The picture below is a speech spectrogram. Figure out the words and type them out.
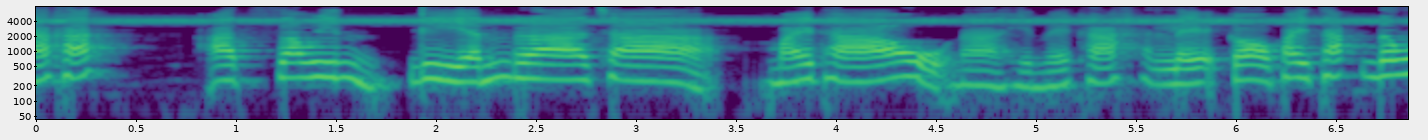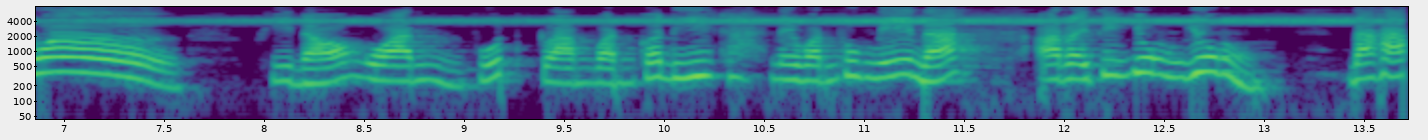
นะคะ อัศวิน เหรียญราชา ไม้เท้านะเห็นไหมคะ และก็ไพ่ทักเดเวอร์พี่น้องวันพุธกลางวันก็ดีค่ะ ในวันพรุ่งนี้นะ อะไรที่ยุ่งยุ่ง นะคะ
